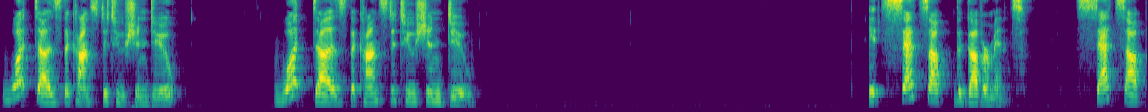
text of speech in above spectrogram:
What does the Constitution do? What does the Constitution do? It sets up the government. Sets up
